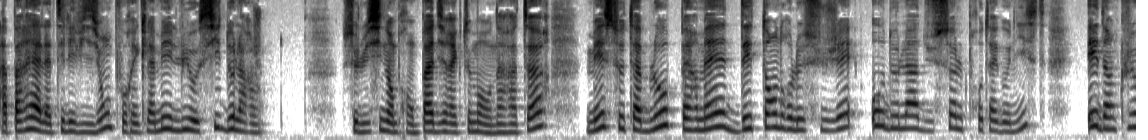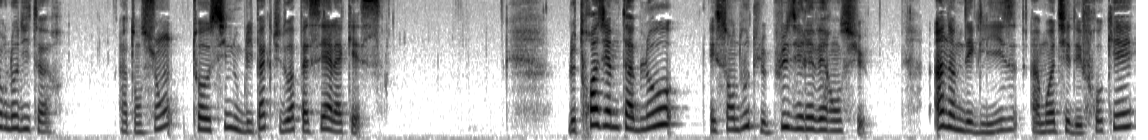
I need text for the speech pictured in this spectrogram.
apparaît à la télévision pour réclamer lui aussi de l'argent. Celui-ci n'en prend pas directement au narrateur, mais ce tableau permet d'étendre le sujet au-delà du seul protagoniste et d'inclure l'auditeur. Attention, toi aussi n'oublie pas que tu dois passer à la caisse. Le troisième tableau est sans doute le plus irrévérencieux. Un homme d'église, à moitié défroqué,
